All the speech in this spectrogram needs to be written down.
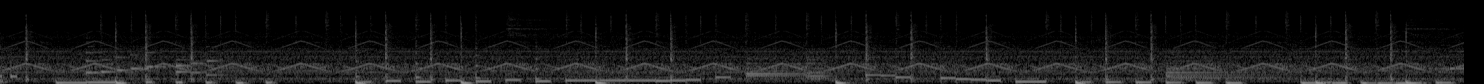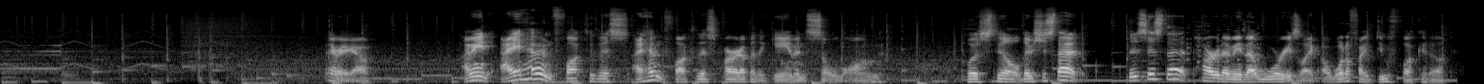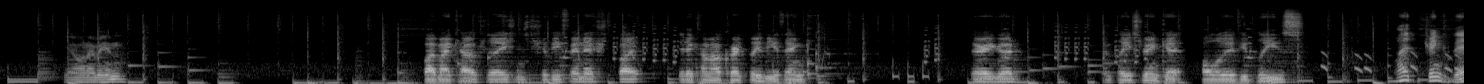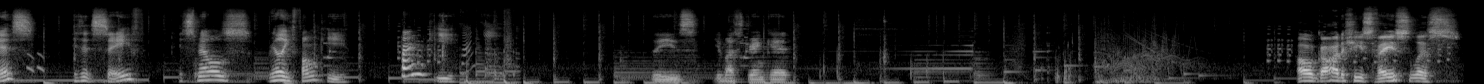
There we go. I mean, I haven't fucked this, I haven't fucked this part up of the game in so long. But still, there's just that, there's just that part of me that worries, like, oh, what if I do fuck it up? You know what I mean? By my calculations, should be finished, but did it come out correctly, do you think? Very good. And please drink it, all of it if you please. What? Drink this? Is it safe? It smells really funky. Funky! Please, you must drink it. Oh god, she's faceless.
